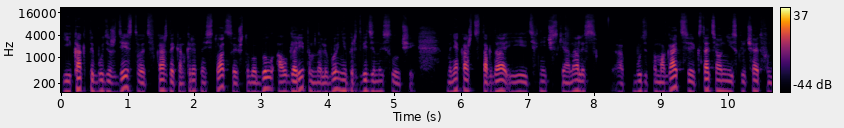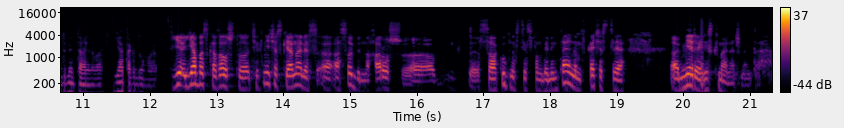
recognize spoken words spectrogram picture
и как ты будешь действовать в каждой конкретной ситуации, чтобы был алгоритм на любой непредвиденный случай. Мне кажется, тогда и технический анализ а, будет помогать. И, кстати, он не исключает фундаментального, я так думаю. Я, я бы сказал, что технический анализ а, особенно хорош а, в совокупности с фундаментальным в качестве меры риск-менеджмента.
